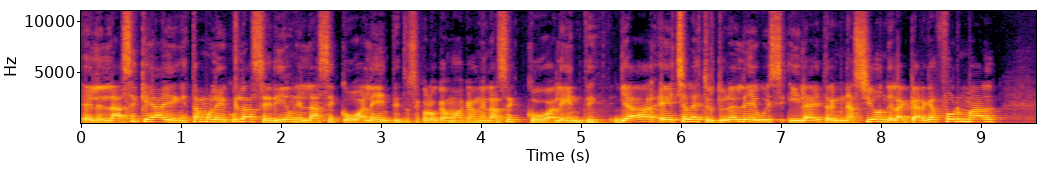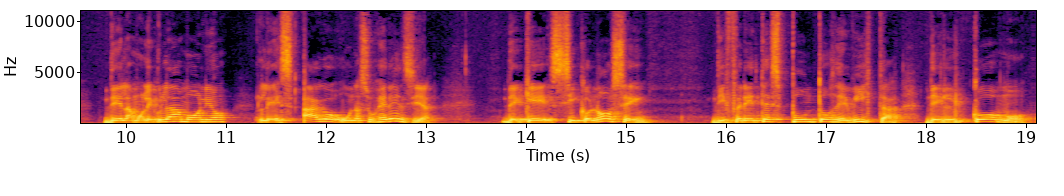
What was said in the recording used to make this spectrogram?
El enlace que hay en esta molécula sería un enlace covalente. Entonces colocamos acá un enlace covalente. Ya hecha la estructura de Lewis y la determinación de la carga formal de la molécula de amonio, les hago una sugerencia de que si conocen diferentes puntos de vista del cómo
